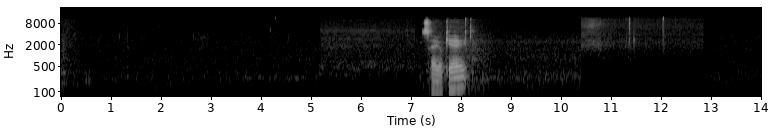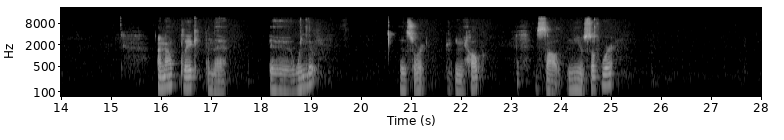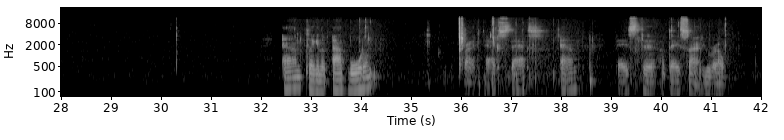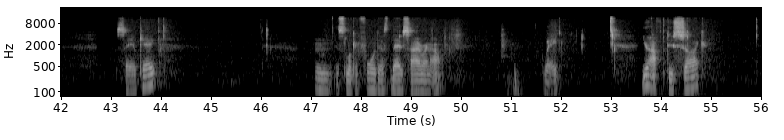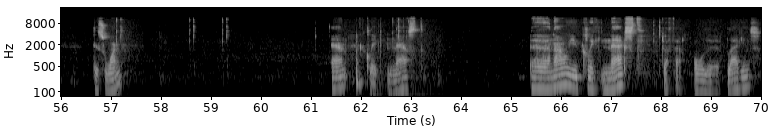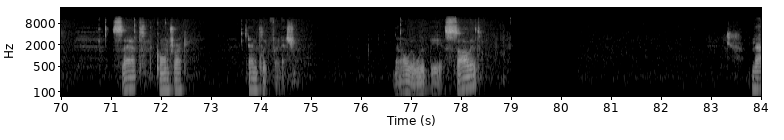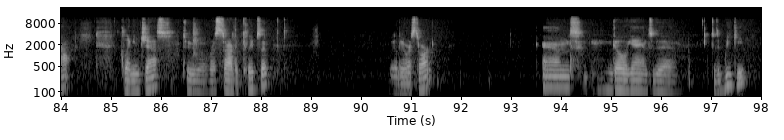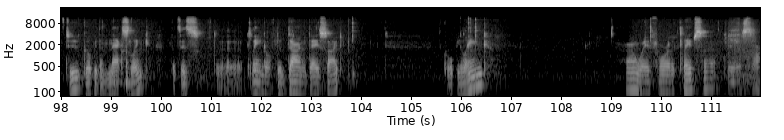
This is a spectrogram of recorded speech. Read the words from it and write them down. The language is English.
Say OK. And now click in the uh, window, uh, sorry, in help, install new software. And click in the add button, right X tags and paste the update side URL. Say OK. Mm, it's looking for this dev side right now. Wait. You have to select this one and click next. Uh, now you click next to accept all the plugins, set the contract and click finish. Now it will be solid. Now clicking Yes to restart Eclipse will be restored. And go again to the to the wiki to copy the next link. That is the link of the Dime Day site copy link and wait for the Eclipse to start.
